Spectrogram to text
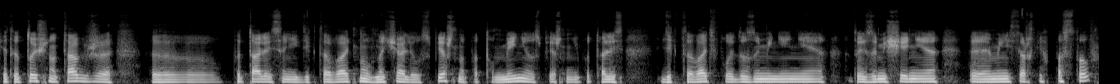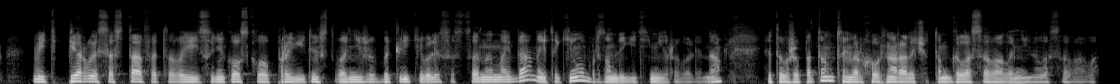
Это точно так же э, пытались они диктовать, ну, вначале успешно, потом менее успешно, они пытались диктовать вплоть до заменения, то есть замещения э, министерских постов – ведь первый состав этого яйцениковского правительства, они же выкрикивали со сцены Майдана и таким образом легитимировали. Да? Это уже потом там Верховная Рада что-то там голосовала, не голосовала.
